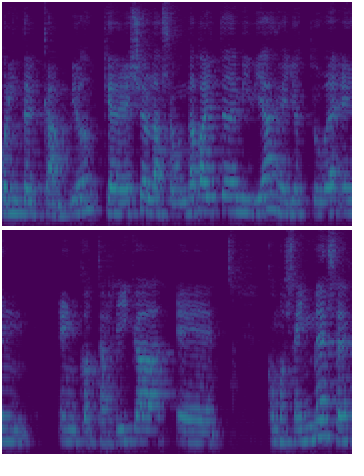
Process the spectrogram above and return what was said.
por intercambio, que de hecho la segunda parte de mi viaje yo estuve en, en Costa Rica eh, como seis meses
